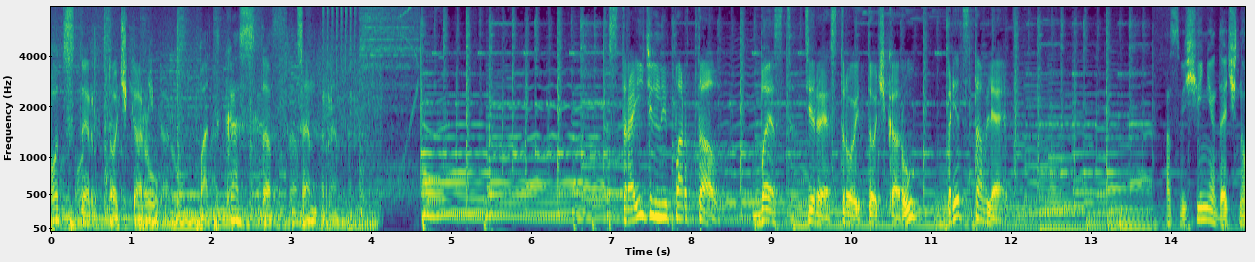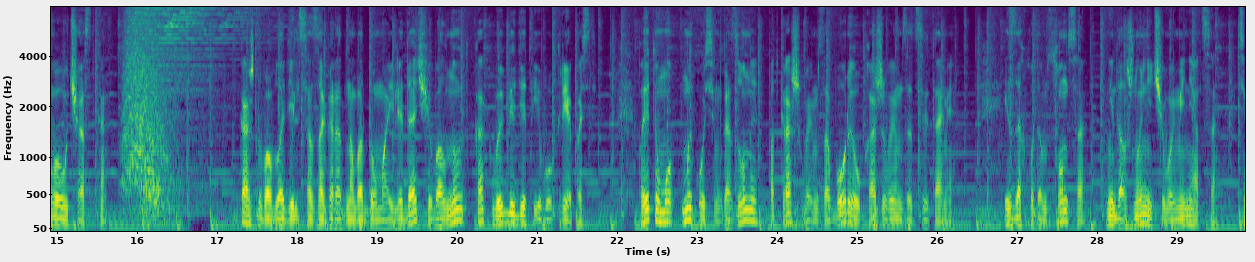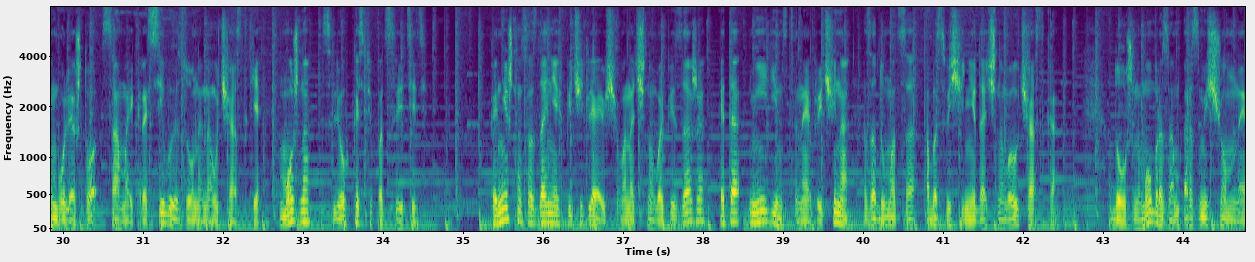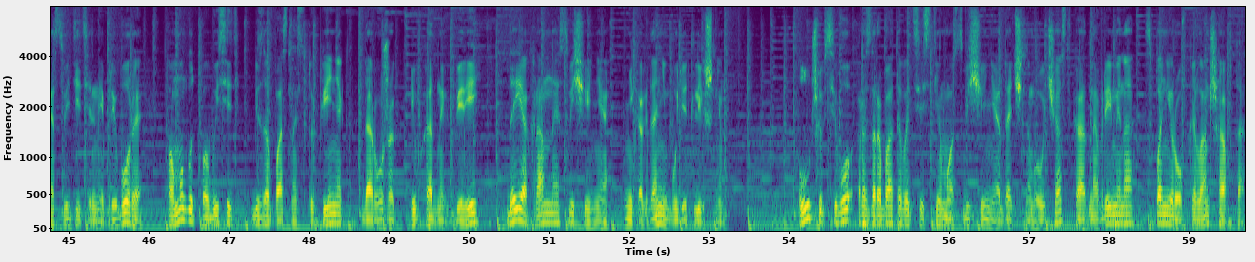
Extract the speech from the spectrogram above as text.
podster.ru Подкастов Центр. Строительный портал best-строй.ру представляет. Освещение дачного участка. Каждого владельца загородного дома или дачи волнует, как выглядит его крепость. Поэтому мы косим газоны, подкрашиваем заборы, ухаживаем за цветами – и с заходом солнца не должно ничего меняться, тем более что самые красивые зоны на участке можно с легкостью подсветить. Конечно, создание впечатляющего ночного пейзажа – это не единственная причина задуматься об освещении дачного участка. Должным образом размещенные осветительные приборы помогут повысить безопасность ступенек, дорожек и входных дверей, да и охранное освещение никогда не будет лишним. Лучше всего разрабатывать систему освещения дачного участка одновременно с планировкой ландшафта.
